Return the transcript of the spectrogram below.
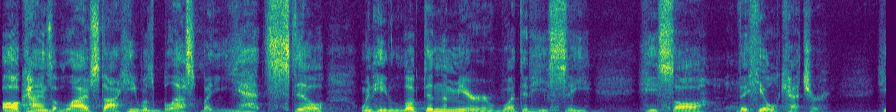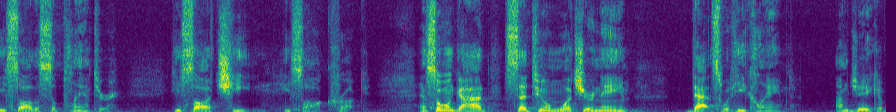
all kinds of livestock. He was blessed, but yet still, when he looked in the mirror, what did he see? He saw the heel catcher, he saw the supplanter, he saw a cheat, he saw a crook. And so when God said to him, What's your name? That's what he claimed. I'm Jacob.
